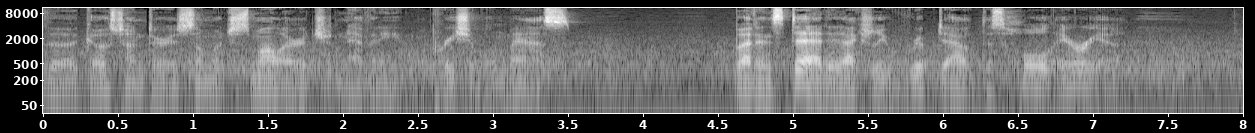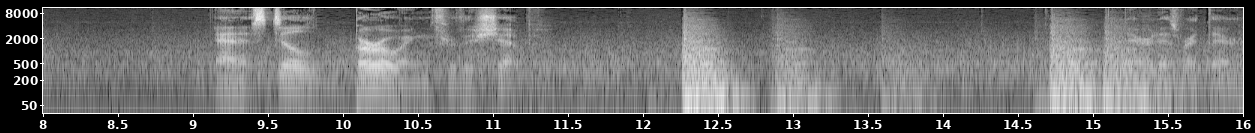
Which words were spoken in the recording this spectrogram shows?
the Ghost Hunter is so much smaller. It shouldn't have any appreciable mass. But instead, it actually ripped out this whole area. And it's still burrowing through the ship. There it is right there.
